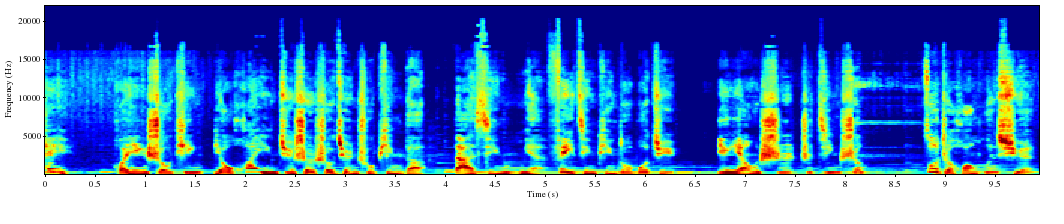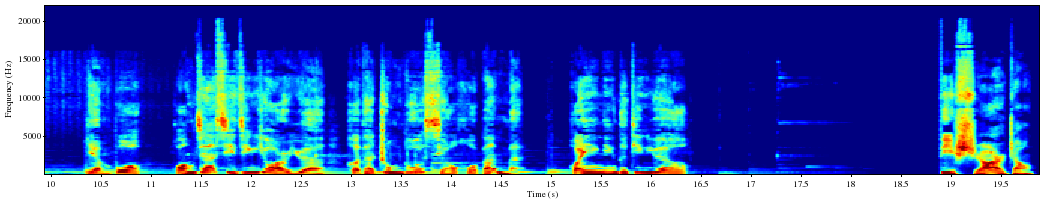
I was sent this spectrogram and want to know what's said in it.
嘿，欢迎收听由欢迎剧社授权出品的大型免费精品多播剧《阴阳师之今生》，作者黄昏雪，演播皇家戏精幼儿园和他众多小伙伴们，欢迎您的订阅哦。第十二章，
